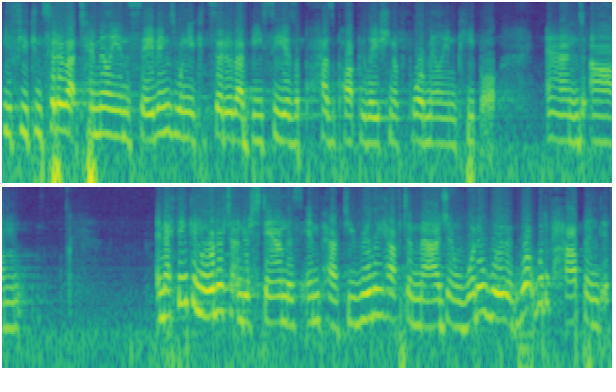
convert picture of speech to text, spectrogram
if you consider that 10 million savings when you consider that BC a, has a population of 4 million people. And um, and I think in order to understand this impact, you really have to imagine what, would, what would have happened if,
